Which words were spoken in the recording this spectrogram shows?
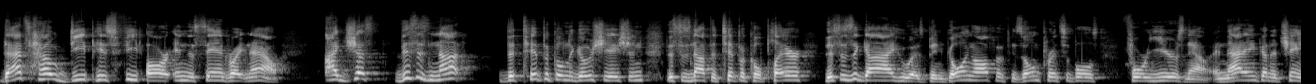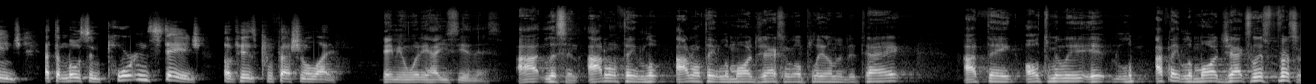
That's how deep his feet are in the sand right now. I just, this is not the typical negotiation. This is not the typical player. This is a guy who has been going off of his own principles for years now, and that ain't going to change at the most important stage of his professional life. Damien Woody, how you seeing this? I listen. I don't think I don't think Lamar Jackson will play under the tag. I think ultimately, it, I think Lamar Jackson. Let's first.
